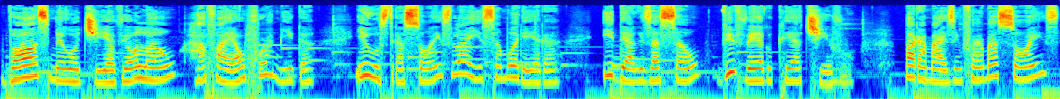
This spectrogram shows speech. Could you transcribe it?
Voz, melodia, violão, Rafael Formiga. Ilustrações, Laísa Moreira. Idealização, Viveiro Criativo. Para mais informações,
